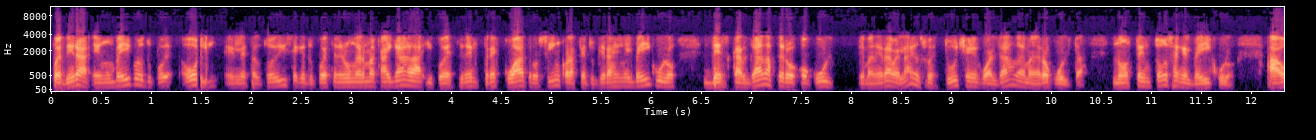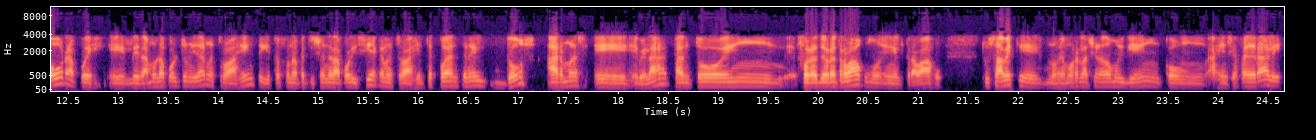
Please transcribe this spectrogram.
Pues mira, en un vehículo, tú puedes, hoy el estatuto dice que tú puedes tener un arma cargada y puedes tener tres, cuatro, cinco, las que tú quieras en el vehículo, descargadas pero ocultas, de manera, ¿verdad? En su estuche, guardada de manera oculta, no ostentosas en el vehículo. Ahora, pues, eh, le damos la oportunidad a nuestros agentes, y esto fue una petición de la policía, que nuestros agentes puedan tener dos armas, eh, ¿verdad? Tanto en fuera de hora de trabajo como en el trabajo. Tú sabes que nos hemos relacionado muy bien con agencias federales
